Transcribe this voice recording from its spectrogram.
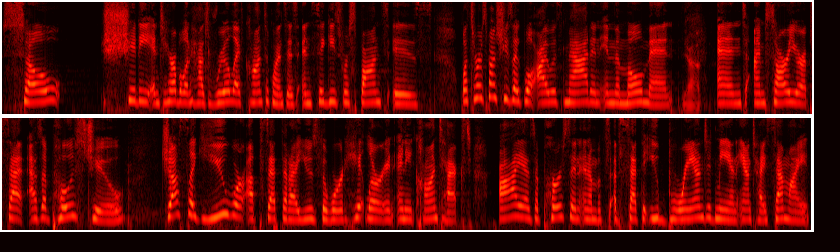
so shitty and terrible and has real life consequences? And Siggy's response is what's her response? She's like, Well, I was mad and in the moment. Yeah. And I'm sorry you're upset, as opposed to just like you were upset that I used the word Hitler in any context, I, as a person, and I'm upset that you branded me an anti Semite.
